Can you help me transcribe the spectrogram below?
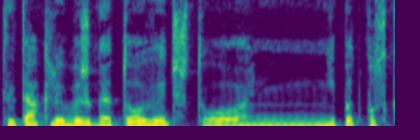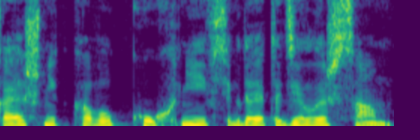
ты так любишь готовить, что не подпускаешь никого к кухне и всегда это делаешь сам.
